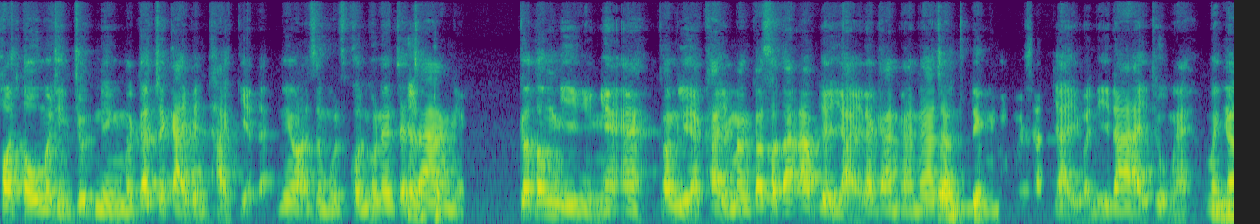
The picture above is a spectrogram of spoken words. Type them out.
พอโตมาถึงจุดหนึ่งมันก็จะกลายเป็น target อะนี่หรอสมมติคนพวกนั้นจะจ้างเนี่ย ก็ต้องมีอย่างเงี้ยอะก็เหลือใครมั่งก็สตาร์ทอัพใหญ่ๆแล้วกันอะน่าจะดึงบริษัทใหญ่กว่านี้ได้ถูกไหมมันก็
